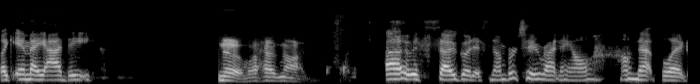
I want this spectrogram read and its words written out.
Like M A I D. no, I have not. Oh, it's so good. It's number two right now on Netflix.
